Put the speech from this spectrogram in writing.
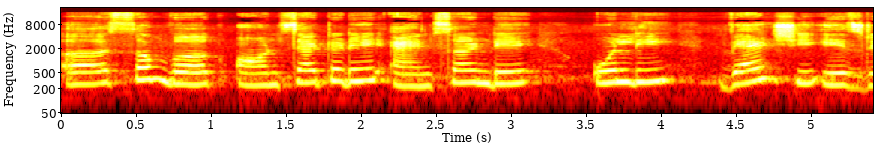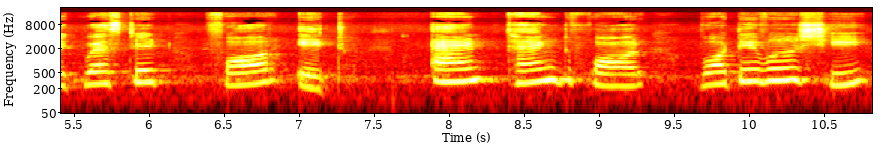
uh, some work on saturday and sunday only when she is requested for it and thanked for whatever she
